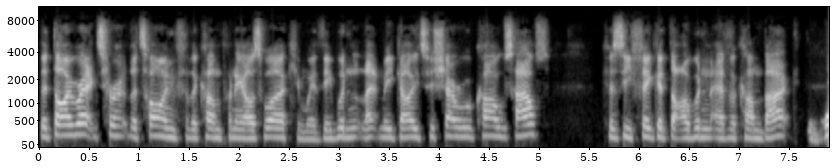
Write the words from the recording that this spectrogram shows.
the director at the time for the company I was working with, he wouldn't let me go to Cheryl Cole's house because he figured that I wouldn't ever come back.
